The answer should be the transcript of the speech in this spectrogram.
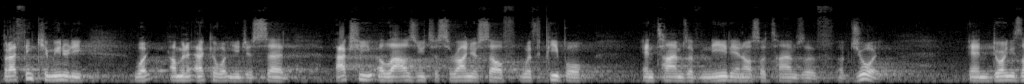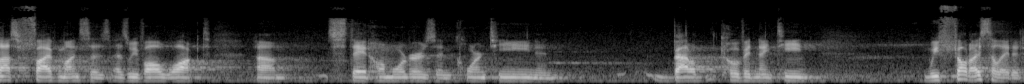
But I think community, what I'm going to echo what you just said, actually allows you to surround yourself with people in times of need and also times of, of joy. And during these last five months, as, as we've all walked um, stay at home orders and quarantine and battled COVID 19, we felt isolated.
